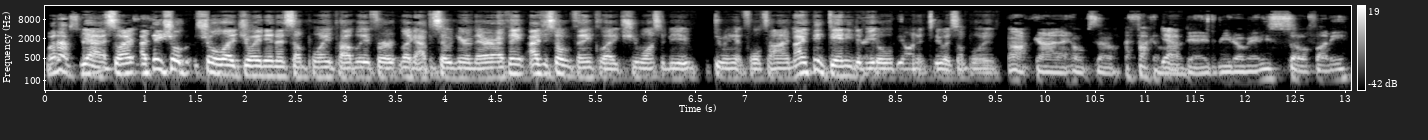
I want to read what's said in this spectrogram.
What up? Stan? Yeah, so I, I think she'll she'll like join in at some point, probably for like episode here and there. I think I just don't think like she wants to be doing it full time. I think Danny DeVito will be on it too at some point. Oh God, I hope so. I fucking Yeah. love Danny DeVito, man. He's so funny.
